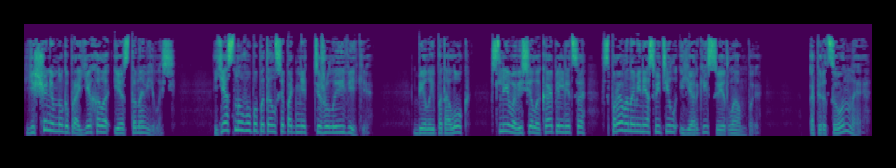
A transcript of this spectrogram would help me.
еще немного проехала и остановилась. Я снова попытался поднять тяжелые веки. Белый потолок, слева висела капельница, справа на меня светил яркий свет лампы. Операционная?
